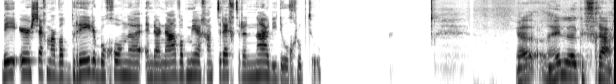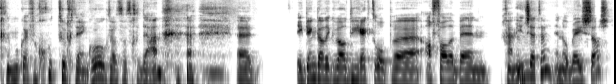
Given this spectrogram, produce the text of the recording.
ben je eerst zeg maar wat breder begonnen en daarna wat meer gaan trechteren naar die doelgroep toe? Ja, een hele leuke vraag. Dan moet ik even goed terugdenken hoe ik dat had gedaan. uh, ik denk dat ik wel direct op uh, afvallen ben gaan mm inzetten en obesitas.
